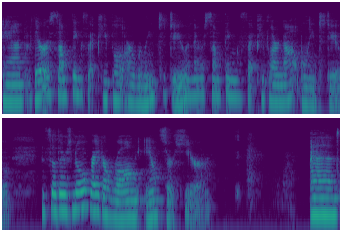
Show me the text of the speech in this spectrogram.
And there are some things that people are willing to do, and there are some things that people are not willing to do. And so there's no right or wrong answer here. And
